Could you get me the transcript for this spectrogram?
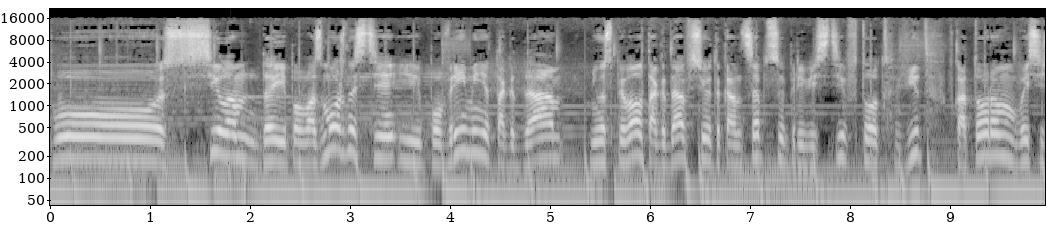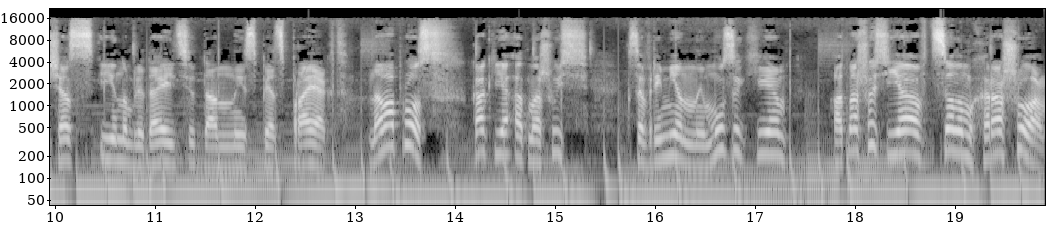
по силам, да и по возможности, и по времени тогда не успевал тогда всю эту концепцию перевести в тот вид, в котором вы сейчас и наблюдаете данный спецпроект. На вопрос, как я отношусь к современной музыке, отношусь я в целом хорошо.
